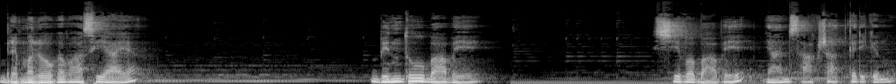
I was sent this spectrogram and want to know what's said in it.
ബ്രഹ്മലോകവാസിയായ ബിന്ദു ബാബയെ ശിവബാബയെ ഞാൻ സാക്ഷാത്കരിക്കുന്നു.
